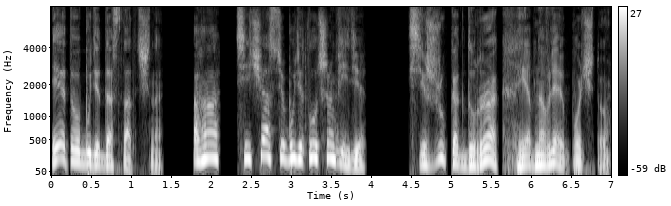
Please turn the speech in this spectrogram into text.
Этого будет достаточно». «Ага, сейчас все будет в лучшем виде». Сижу как дурак и обновляю почту.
